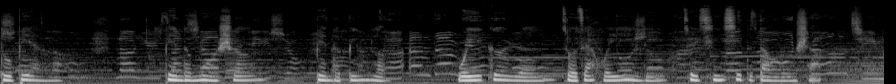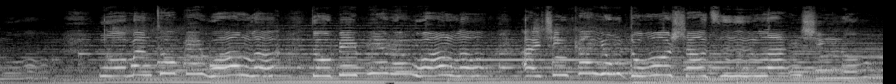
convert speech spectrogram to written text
都变了，变得陌生，变得冰冷。我一个人走在回忆里最清晰的道路上。我们都被忘了，都被别人忘了。爱情该用多少字来形容？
